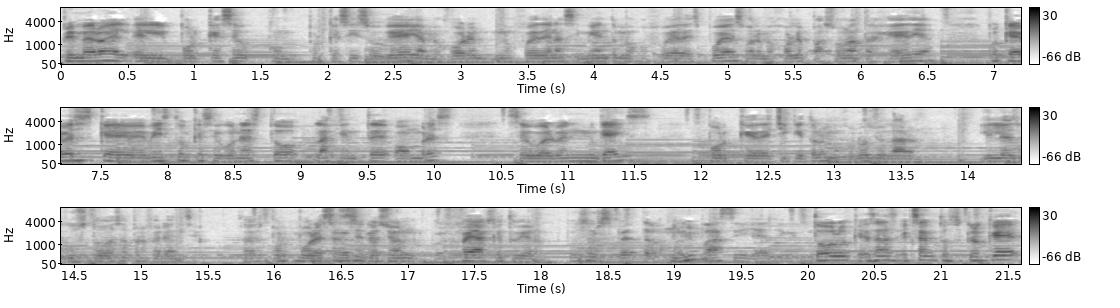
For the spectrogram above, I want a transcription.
primero el, el por, qué se, con- por qué se hizo gay, a lo mejor no fue de nacimiento, a lo mejor fue después, o a lo mejor le pasó una tragedia. Porque hay veces que he visto que según esto la gente, hombres, se vuelven gays porque de chiquito a lo mejor los violaron y les gustó esa preferencia, ¿sabes? Por, por esa Ujú. situación Por- por- fea que tuvieron. Pues respeto, muy Ujú. fácil. Ya llegué. Todo lo que esas, exacto, creo que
